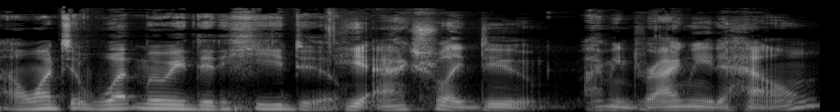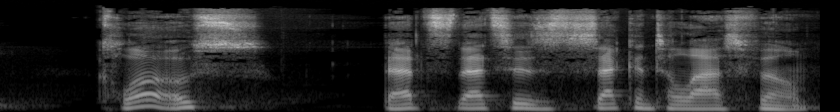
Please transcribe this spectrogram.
I want to. What movie did he do? He actually do. I mean, Drag Me to Hell? Close. That's that's his second to last film,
